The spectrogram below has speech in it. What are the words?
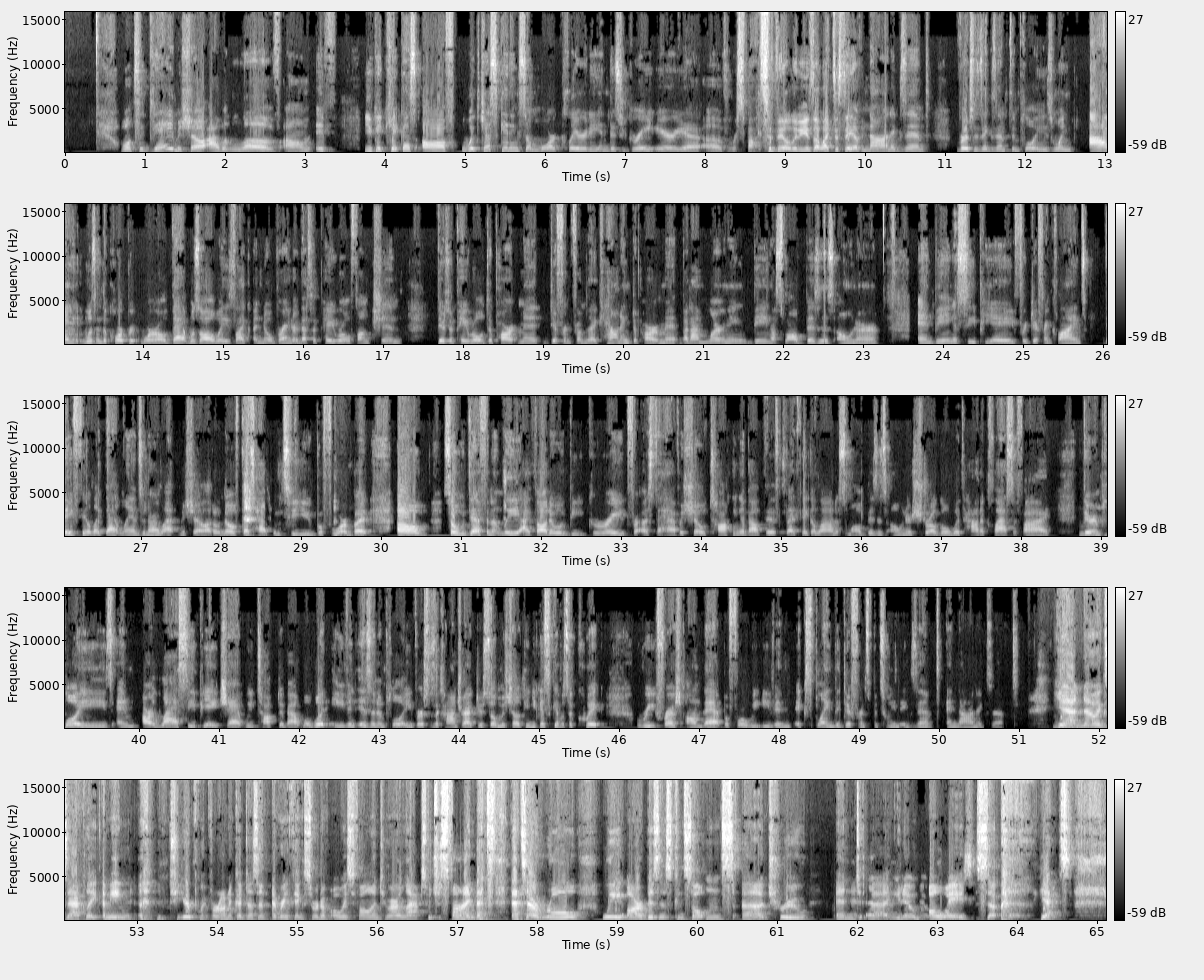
Well, today, Michelle, I would love um, if you could kick us off with just getting some more clarity in this gray area of responsibility, as I like to say, of non exempt versus exempt employees. When I was in the corporate world, that was always like a no brainer. That's a payroll function. There's a payroll department different from the accounting department, but I'm learning being a small business owner and being a CPA for different clients they feel like that lands in our lap, Michelle. I don't know if that's happened to you before, but um, so definitely, I thought it would be great for us to have a show talking about this. Because I think a lot of small business owners struggle with how to classify their mm-hmm. employees. And our last CPA chat, we talked about well, what even is an employee versus a contractor. So, Michelle, can you just give us a quick refresh on that before we even explain the difference between exempt and non-exempt? Yeah, no, exactly. I mean, to your point, Veronica, doesn't everything sort of always fall into our laps, which is fine. That's that's our role. We are business consultants, uh, true and uh, you know always so yes.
